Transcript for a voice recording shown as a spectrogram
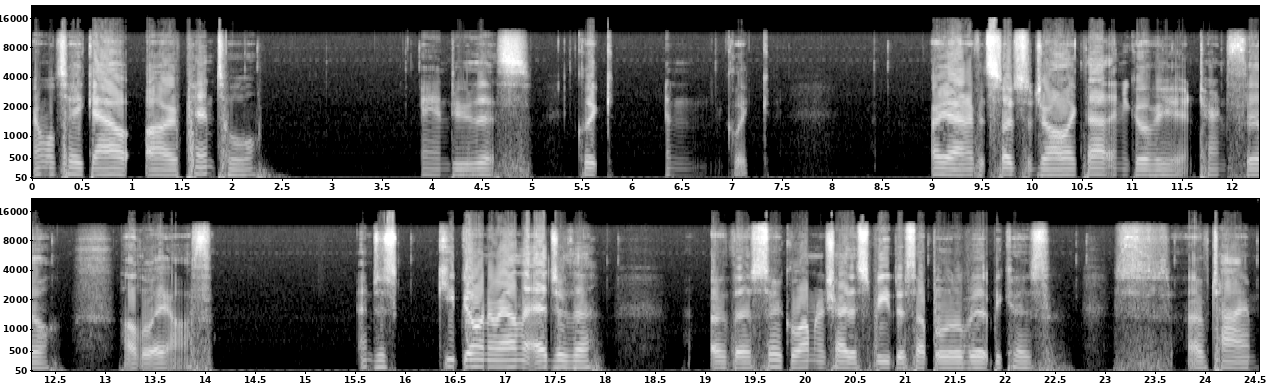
and we'll take out our pen tool and do this. Click and click. Oh yeah, and if it starts to draw like that, then you go over here and turn fill all the way off. And just keep going around the edge of the of the circle. I'm going to try to speed this up a little bit because of time.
